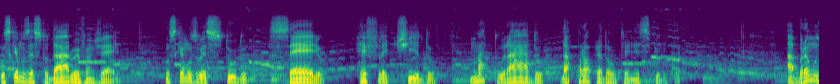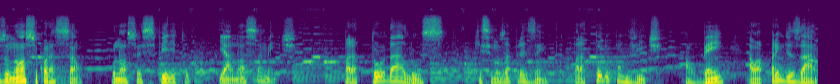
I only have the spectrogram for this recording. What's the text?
busquemos estudar o Evangelho, busquemos o estudo sério, refletido, maturado da própria doutrina espírita. Abramos o nosso coração, o nosso espírito e a nossa mente para toda a luz que se nos apresenta, para todo o convite ao bem, ao aprendizado,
